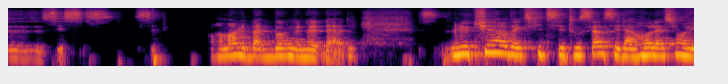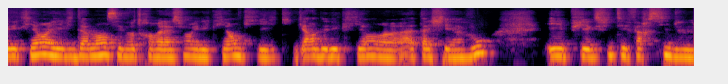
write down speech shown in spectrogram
euh, c'est vraiment le backbone, le, le cœur d'Exfit, c'est tout ça, c'est la relation avec les clients. Et évidemment, c'est votre relation avec les clients qui, qui garde les clients euh, attachés à vous. Et puis Exfit est farci de,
